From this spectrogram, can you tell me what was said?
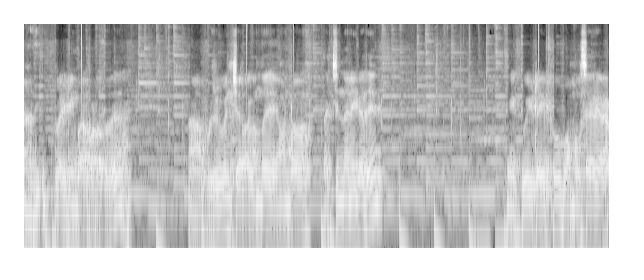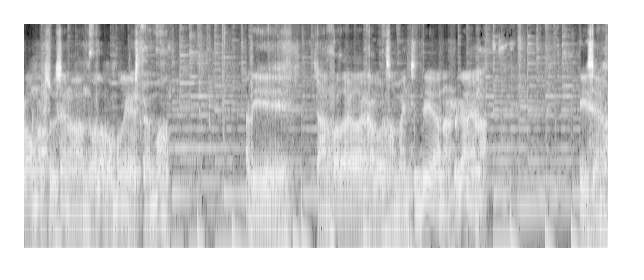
అది లైటింగ్ బాగా పడుతుంది. ఆ, అప్పుడు చూపించు ఎలాగుందో ఏమంటావు నచ్చిందా నీకు నీకు ఈ టైపు బొమ్మల శారీ అక్కడ ఉన్నట్టు చూశాను. అందువల్ల బొమ్మలు నీకు ఇష్టమేమో అది జానపద కళకు సంబంధించింది అన్నట్లుగా నేను తీసాను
